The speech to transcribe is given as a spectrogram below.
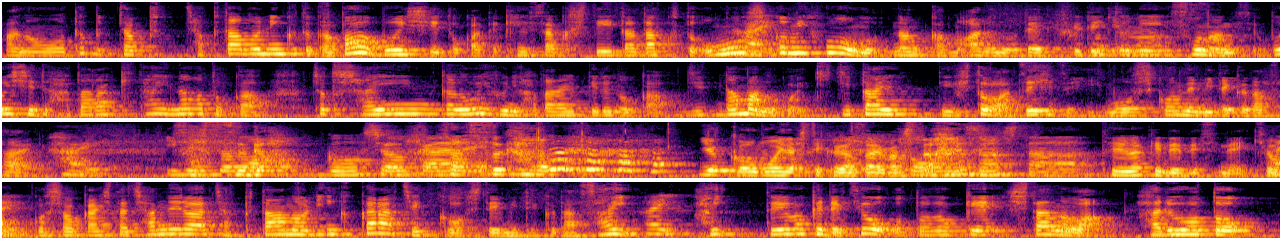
あの多分チャプチャプターのリンクとかバーボイシーとかで検索していただくとお申し込みフォームなんかもあるので、出てきます。本当にそうなんですよ。 Voicy で働きたいなとかちょっと社員がどういうふうに働いているのかじ生の声聞きたいっていう人はぜひぜひ申し込んでみてください。はいイベントのさすが。ご紹介。さすが。よく思い出してくださいました。お願いしました。というわけでですね今はい。日ご紹介したチャンネルはチャプターのリンクからチェックをしてみてください。はい。というわけで今日お届けしたのは春音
